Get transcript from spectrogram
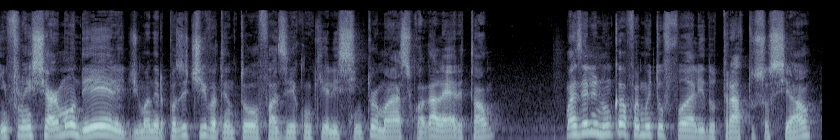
influenciar o irmão dele de maneira positiva, tentou fazer com que ele se enturmasse com a galera e tal. Mas ele nunca foi muito fã ali do trato social.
